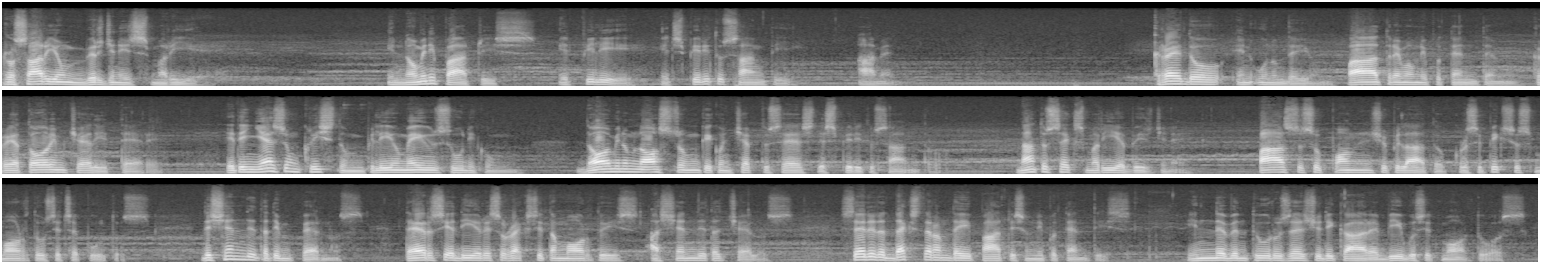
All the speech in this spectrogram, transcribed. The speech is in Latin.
Rosarium Virginis Mariae. In nomine Patris et Filii et Spiritus Sancti. Amen. Credo in unum Deum, Patrem omnipotentem, Creatorem celi et terrae et in Iesum Christum Filium eius unicum, Dominum nostrum que conceptus est de Spiritu Santo, natus ex Maria Virgine, passus sub Pontius Pilato, crucifixus mortus et sepultus, descendit ad infernus, tertia die resurrexit a mortuis, ascendit ad celos, sedit ad dexteram Dei Patris omnipotentis, inde venturus est judicare vivus et mortuos,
